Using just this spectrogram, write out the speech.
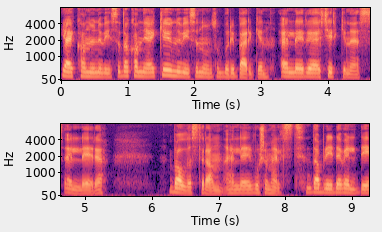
jeg kan undervise. Da kan jeg ikke undervise noen som bor i Bergen eller eh, Kirkenes eller eh, Ballestrand eller hvor som helst. Da blir det veldig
